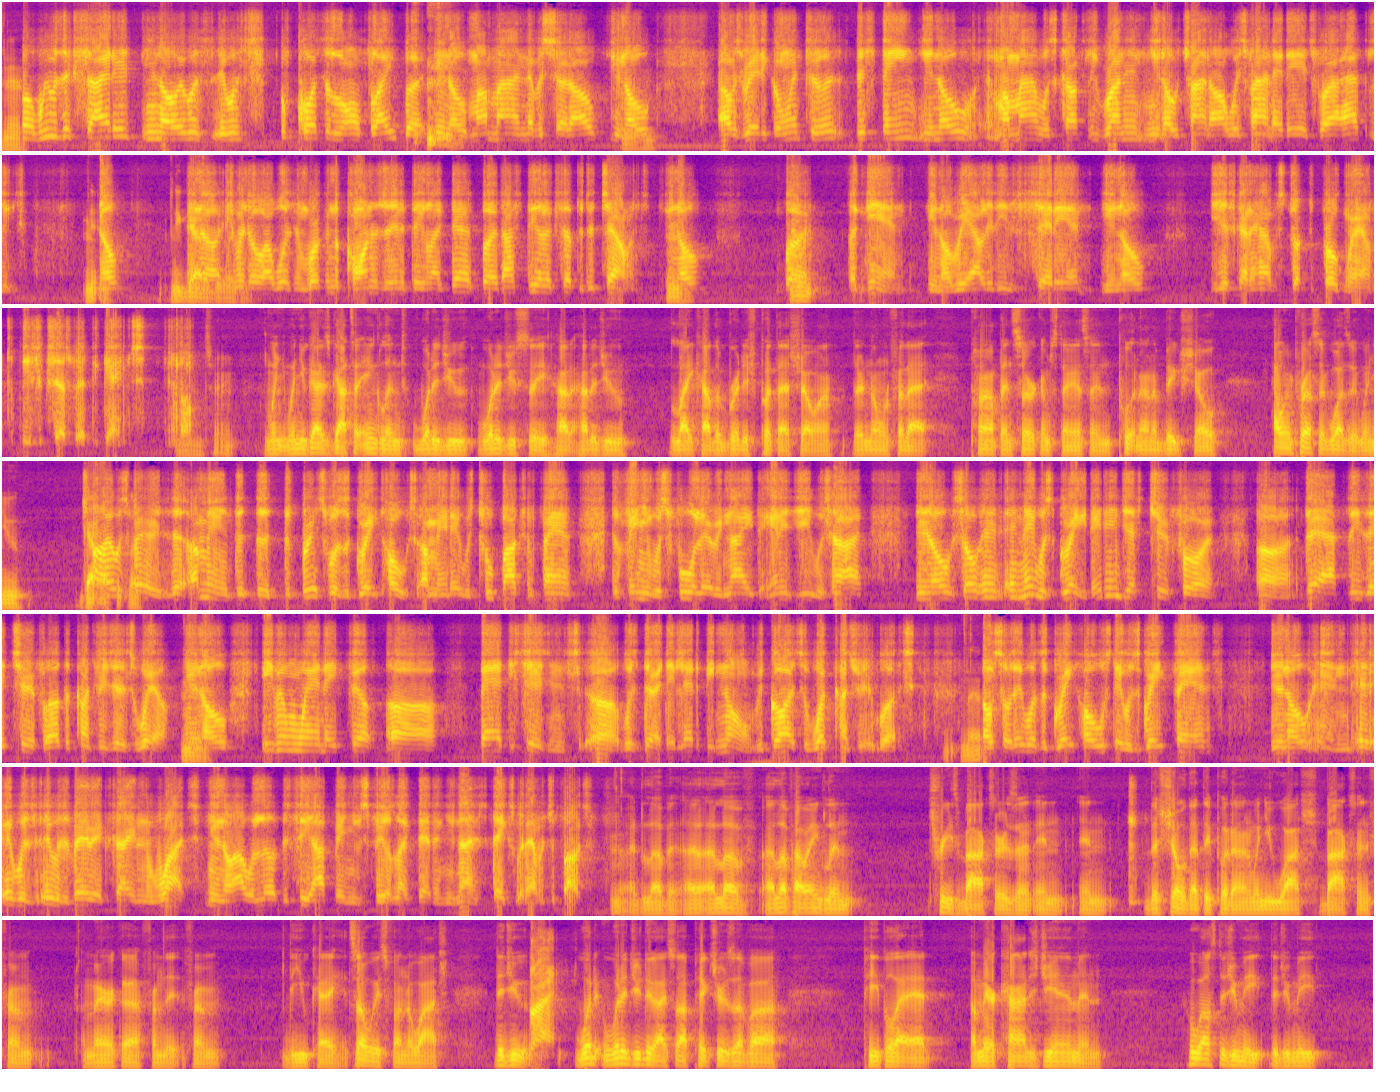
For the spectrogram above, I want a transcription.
Yeah. But we was excited, you know. It was it was of course a long flight, but you know my mind never shut off. You know, mm-hmm. I was ready to go into this thing, you know. And my mind was constantly running, you know, trying to always find that edge for our athletes. Yeah. You know. You got and, uh, even though I wasn't working the corners or anything like that, but I still accepted the challenge, you mm-hmm. know. But again, you know, reality set in, you know you just got to have a structured program to be successful at the games. You know. That's right. When when you guys got to England, what did you what did you see? How how did you like how the British put that show on? They're known for that pomp and circumstance and putting on a big show. How impressive was it when you got? Oh, it was very. I mean, the, the the Brits was a great host. I mean, they was true boxing fans. The venue was full every night. The energy was high. You know, so and, and they was great. They didn't just cheer for uh, their athletes, they cheer for other countries as well. Mm-hmm. You know, even when they felt uh, bad decisions uh, was there, they let it be known, regardless of what country it was. You know, so they was a great host. They was great fans. You know, and it, it was it was very exciting to watch. You know, I would love to see our venues feel like that in the United States with amateur boxing. I'd love it. I, I love I love how England treats boxers and, and and the show that they put on when you watch boxing from America from the from the UK. It's always fun to watch. Did you right. what what did you do? I saw pictures of uh people at Amir Khan's gym and who else did you meet? Did you meet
